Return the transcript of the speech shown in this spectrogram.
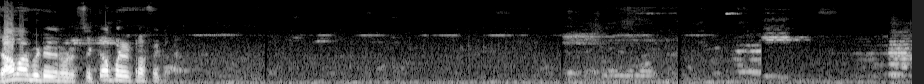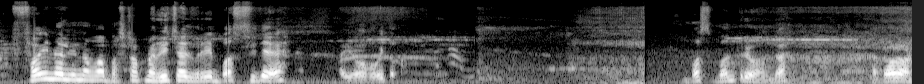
ಜಾಮ್ ಆಗ್ಬಿಟ್ಟಿದೆ ನೋಡಿ, ಸಿಕ್ಕಾಪಟ್ಟೆ ಟ್ರಾಫಿಕ್ ಫೈನಲಿ ನಮ್ಮ ಬಸ್ ಸ್ಟಾಪ್ನ ರೀಚ್ ಆದ್ವಿ ಬಸ್ ಇದೆ. ಅಯ್ಯೋ, ಹೋಯ್ತು. ಬಸ್ ಬಂತ್ರಿ ಒಂದು. ತಗೊಳ್ಳೋಣ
